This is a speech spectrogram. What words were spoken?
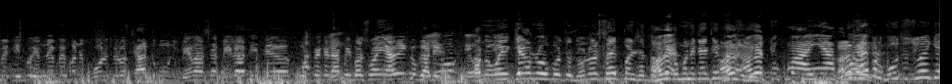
મેં કીધું. એમને ભાઈ મને ફોન કર્યો. ચાર હું મેવા સાહેબ પહેલાથી ફૂડ પેકેટ આપી બસ અહીં આવી ગયું ગાડી. તમે અહીં ક્યાં નો ઊભો છો? ડોનર સાહેબ પણ છે. તમે મને કઈ કહેતા હવે ટૂંકમાં અહીંયા પણ બૂથ જોઈ કે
